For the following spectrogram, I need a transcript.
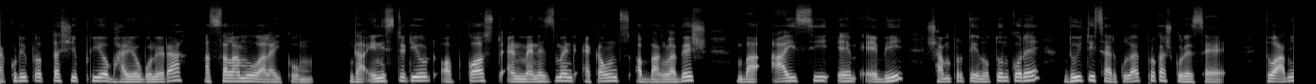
চাকুরি প্রত্যাশী প্রিয় ভাই বোনেরা, আসসালামু আলাইকুম। The institute of cost and management accounts of Bangladesh বা আইসিএমএবি সম্প্রতি নতুন করে দুইটি সার্কুলার প্রকাশ করেছে। তো আমি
